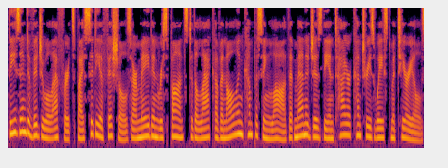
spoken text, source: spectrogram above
These individual efforts by city officials are made in response to the lack of an all-encompassing law that manages the entire country's waste materials.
